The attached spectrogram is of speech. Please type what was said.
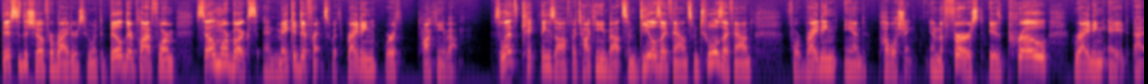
This is the show for writers who want to build their platform, sell more books, and make a difference with writing worth talking about. So let's kick things off by talking about some deals I found, some tools I found for writing and publishing. And the first is Pro Writing Aid. Uh,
